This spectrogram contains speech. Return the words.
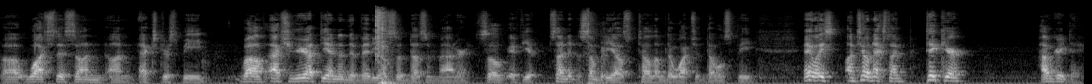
uh, watch this on on extra speed. Well actually you're at the end of the video so it doesn't matter. So if you send it to somebody else tell them to watch it double speed Anyways, until next time, take care. Have a great day.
